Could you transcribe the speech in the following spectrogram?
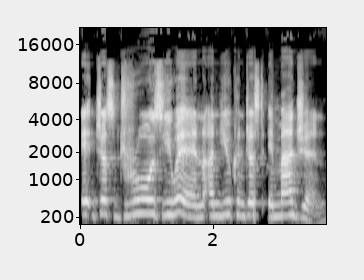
it just draws you in and you can just imagine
